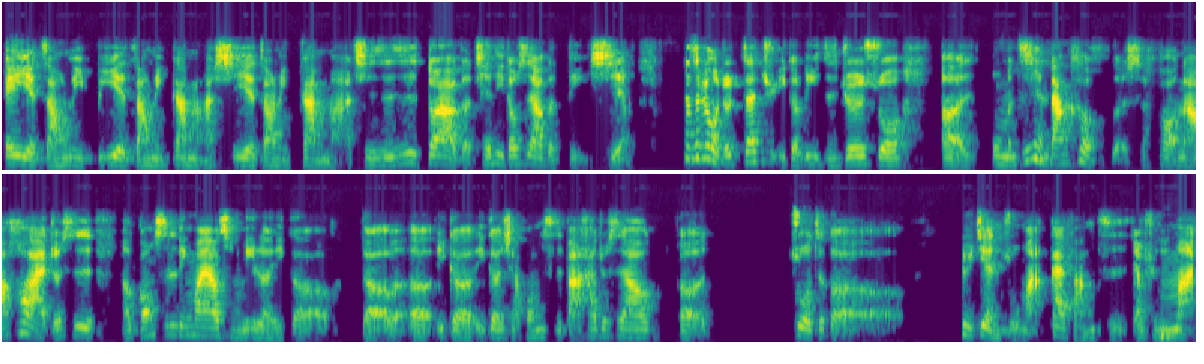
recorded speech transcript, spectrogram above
，A 也找你，B 也找你干嘛，C 也找你干嘛，其实是都要个前提都是要个底线。那这边我就再举一个例子，就是说呃我们之前当客服的时候，然后后来就是呃公司另外要成立了一个呃呃一个一个小公司吧，他就是要呃做这个。绿建筑嘛，盖房子要去卖，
